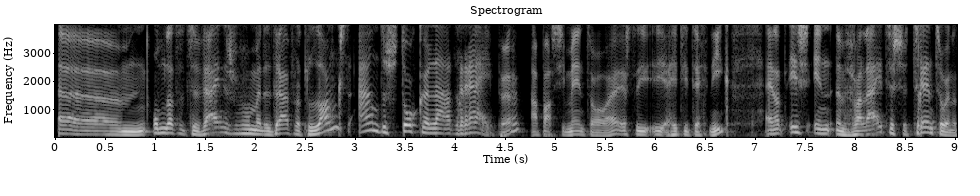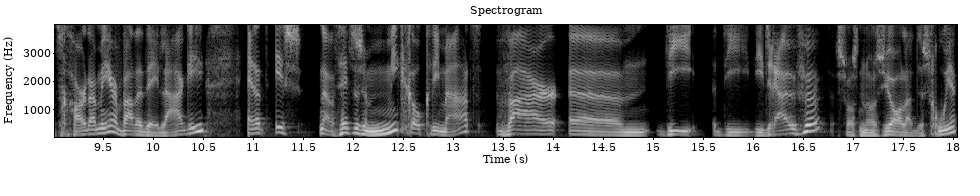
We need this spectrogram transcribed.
Ehm, omdat het de wijn is waarvan men de druif het langst aan de stokken laat rijpen. Appassimento hè, is die, heet die techniek. En dat is in een vallei tussen Trento en het Gardameer, Valle dei Laghi. En dat, is, nou, dat heeft dus een microklimaat waar ehm, die, die, die druiven, zoals Noziola, dus groeien.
